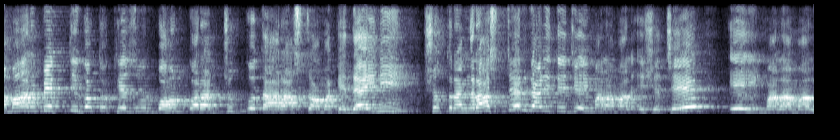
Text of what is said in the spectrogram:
আমার ব্যক্তিগত খেজুর বহন করার যোগ্যতা রাষ্ট্র আমাকে দেয়নি। সুতরাং রাষ্ট্রের গাড়িতে যেই মালামাল এসেছে, এই মালামাল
